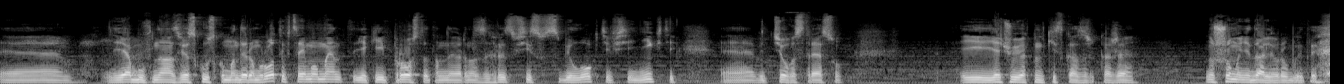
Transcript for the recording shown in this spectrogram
Е, я був на зв'язку з командиром роти в цей момент, який просто там, мабуть, згриз всі собі локті, всі нігті е, від цього стресу. І я чую, як танкіст каже, ну що мені далі робити?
